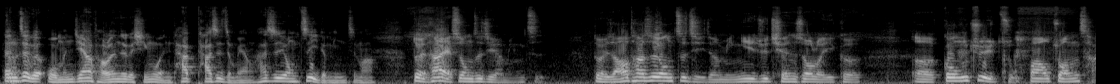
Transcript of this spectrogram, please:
但这个我们今天要讨论这个新闻，他他是怎么样？他是用自己的名字吗？对他也是用自己的名字，对，然后他是用自己的名义去签收了一个呃工具组包装材，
